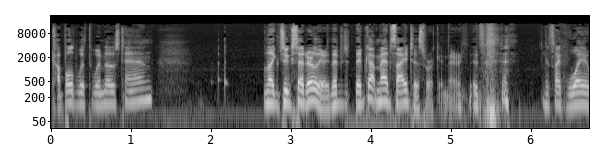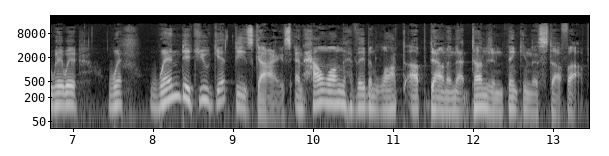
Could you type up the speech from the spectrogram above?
coupled with windows 10 like Zook said earlier they've, they've got mad scientists working there it's It's like, wait, wait, wait. When, when did you get these guys, and how long have they been locked up down in that dungeon thinking this stuff up?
